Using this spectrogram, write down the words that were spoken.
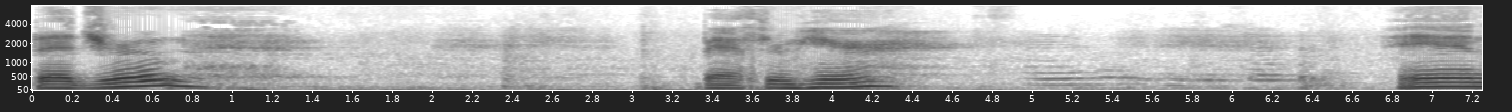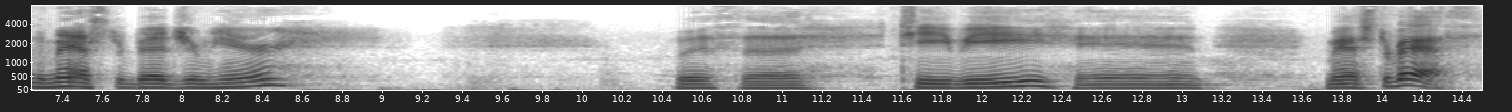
Bedroom. Bathroom here. And the master bedroom here. With a TV and master bath.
